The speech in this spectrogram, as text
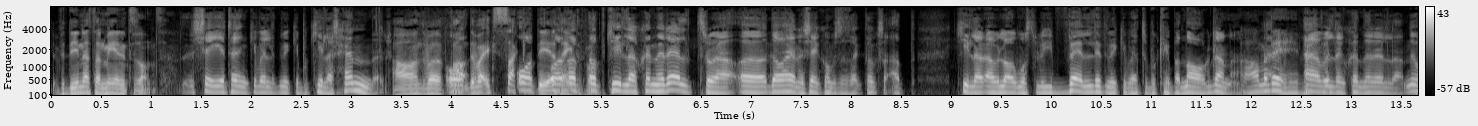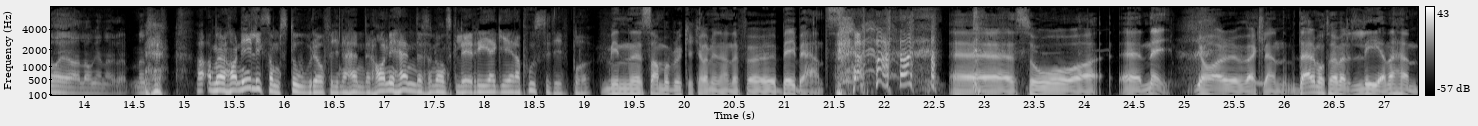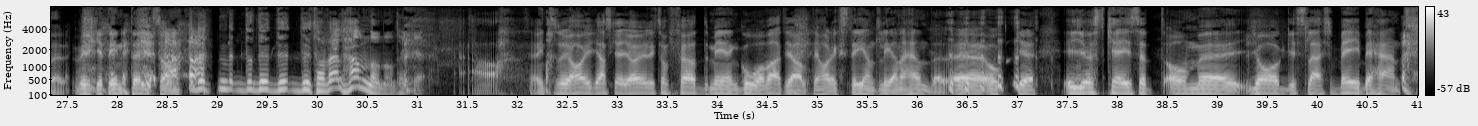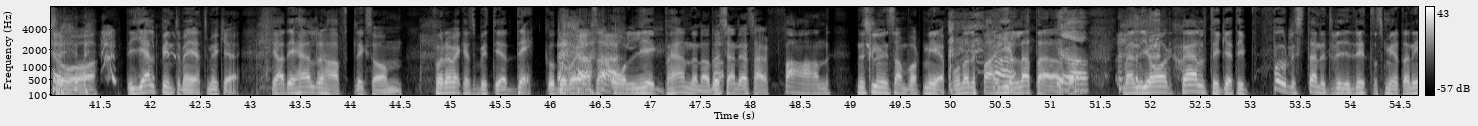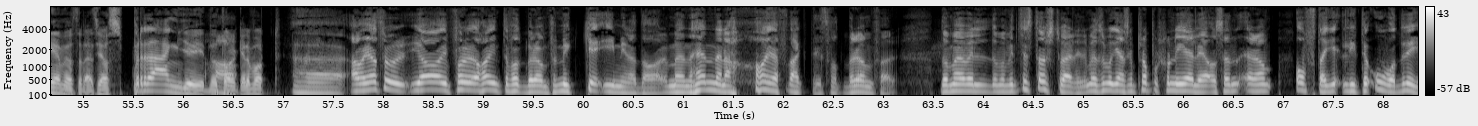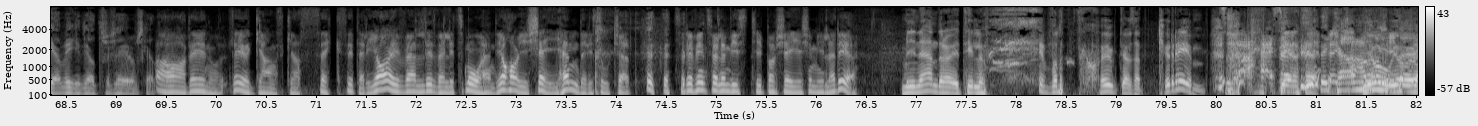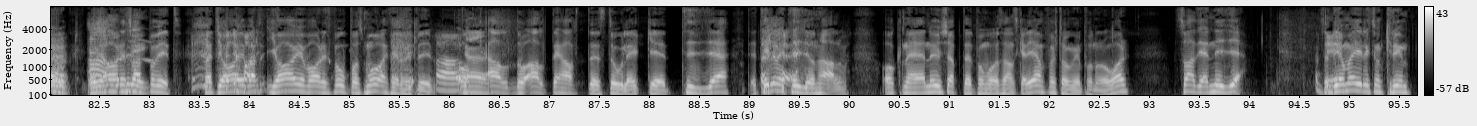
för det är nästan mer intressant. Tjejer tänker väldigt mycket på killars händer. Ja, det var, fan, Och- det var exakt och att, det jag och tänkte att, på. att killar generellt tror jag, eh, det har hennes tjejkompisar sagt också, att killar överlag måste bli väldigt mycket bättre på att klippa naglarna. Ja, men det är är väl den generella. Nu har jag långa naglar. Men Ja, men har ni liksom stora och fina händer? Har ni händer som någon skulle reagera positivt på? Min eh, sambo brukar kalla mina händer för baby hands. eh, så eh, nej, jag har verkligen, däremot har jag väldigt lena händer. Vilket inte liksom, du, du, du, du tar väl hand om dem tänker jag? ja, jag, är inte så, jag, har ganska, jag är liksom född med en gåva att jag alltid har extremt lena händer. Eh, och eh, i just caset om eh, jag slash baby hands så det hjälper inte mig jättemycket. Jag hade hellre haft liksom, förra veckan så bytte jag däck och då var jag så här oljig på händerna. Då kände jag så här, fan, nu skulle min sambo varit med för hon hade fan gillat det här alltså. Men jag själv tycker att det är fullständigt vidrigt att smeta ner mig och sådär. Så jag sprang ju in och Ja. torkade bort. Uh, ja, men jag tror, jag har inte fått beröm för mycket i mina dagar, men händerna har jag faktiskt fått beröm för. De är väl, de är väl inte störst i världen, men jag tror de är ganska proportionerliga och sen är de ofta lite ådriga, vilket jag tror tjejer uppskattar. Ja, det är nog det är ganska sexigt. Jag ju väldigt, väldigt små händer. Jag har ju tjejhänder i stort sett. Så det finns väl en viss typ av tjejer som gillar det. Mina händer har ju till och med på något sjukt jag har sett krympt. Sen- Det kan Jo, jo, inte ha jo. gjort. Och jag har det svart på vitt. För att jag har ju varit, jag har ju varit fotbollsmålvakt hela mitt liv. Och all, då alltid haft eh, storlek eh, 10, till och med 10,5. Och när jag nu köpte ett par målshandskar igen första gången på några år, så hade jag 9. Så det, Det- har man ju liksom krympt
